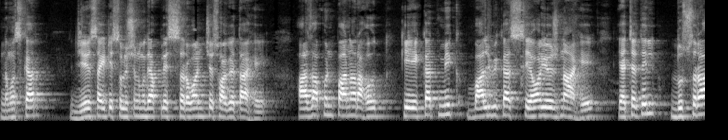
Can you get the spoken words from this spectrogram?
नमस्कार. जे एस आय टी सोल्युशनमध्ये आपले सर्वांचे स्वागत आहे. आज आपण पाहणार आहोत की एकात्मिक बालविकास सेवा योजना आहे. याच्यातील दुसरा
